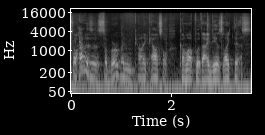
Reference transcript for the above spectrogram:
So, how does a suburban county council come up with ideas like this?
